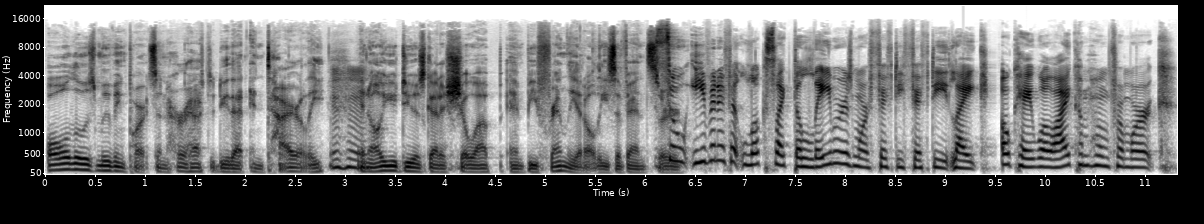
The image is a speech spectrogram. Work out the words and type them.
all those moving parts and her have to do that entirely. Mm-hmm. And all you do is got to show up and be friendly at all these events. Or, So even if it looks like the labor is more 50-50, like, okay, well, I come home from work,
